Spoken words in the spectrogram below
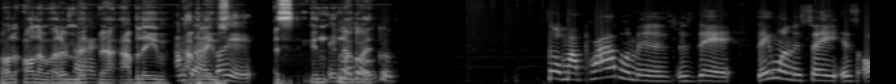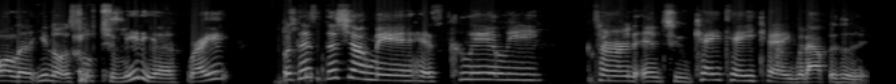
Hold on, hold on. hold on. sorry. I believe. I'm I sorry. believe. Go ahead. it's- No, go ahead. Good. So my problem is is that they want to say it's all a, you know social media, right? But this this young man has clearly turned into KKK without the hood.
